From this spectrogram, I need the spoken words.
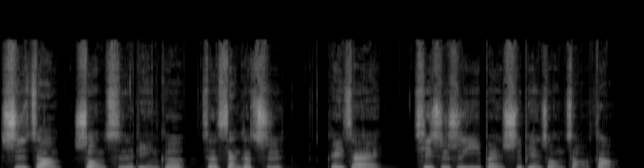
诗章、颂词、灵歌这三个词，可以在七十是一本诗篇中找到。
